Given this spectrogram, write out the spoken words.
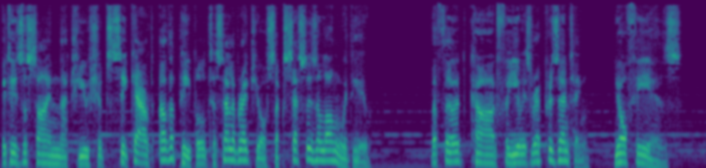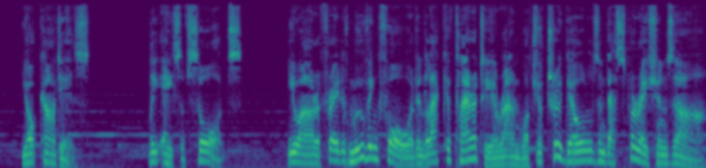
It is a sign that you should seek out other people to celebrate your successes along with you. The third card for you is representing your fears. Your card is the Ace of Swords. You are afraid of moving forward and lack of clarity around what your true goals and aspirations are.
